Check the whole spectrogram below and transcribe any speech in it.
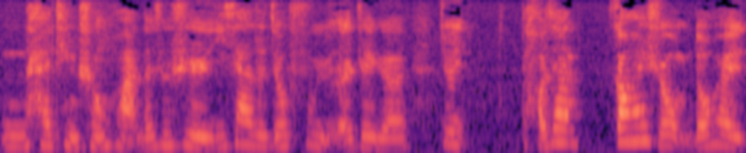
嗯还挺升华的，就是一下子就赋予了这个，就好像刚开始我们都会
